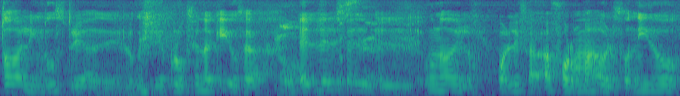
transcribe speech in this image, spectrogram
toda la industria de lo que sería producción aquí. O sea, ¿No? él es el, el- uno de los cuales ha, ha formado el sonido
